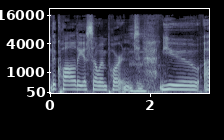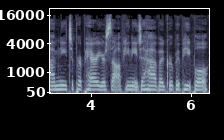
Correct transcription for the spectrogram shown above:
the quality is so important. Mm-hmm. You um, need to prepare yourself. You need to have a group of people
